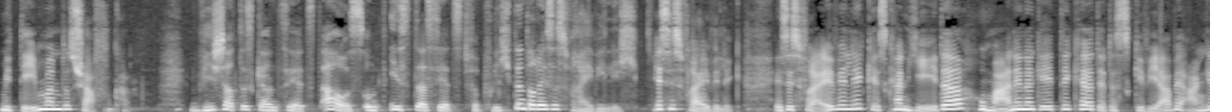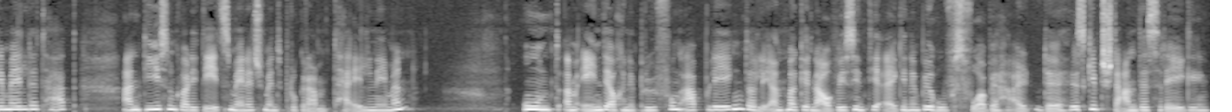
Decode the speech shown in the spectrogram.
mit dem man das schaffen kann. Wie schaut das Ganze jetzt aus? Und ist das jetzt verpflichtend oder ist es freiwillig? Es ist freiwillig. Es ist freiwillig. Es kann jeder Humanenergetiker, der das Gewerbe angemeldet hat, an diesem Qualitätsmanagementprogramm teilnehmen und am Ende auch eine Prüfung ablegen. Da lernt man genau, wie sind die eigenen Berufsvorbehalte. Es gibt Standesregeln.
